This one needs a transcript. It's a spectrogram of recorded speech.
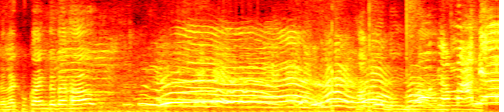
তাহলে একটু কাইন্ডে দেখাও। থাকো বন্ধুরা আমি চলে যাচ্ছি।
